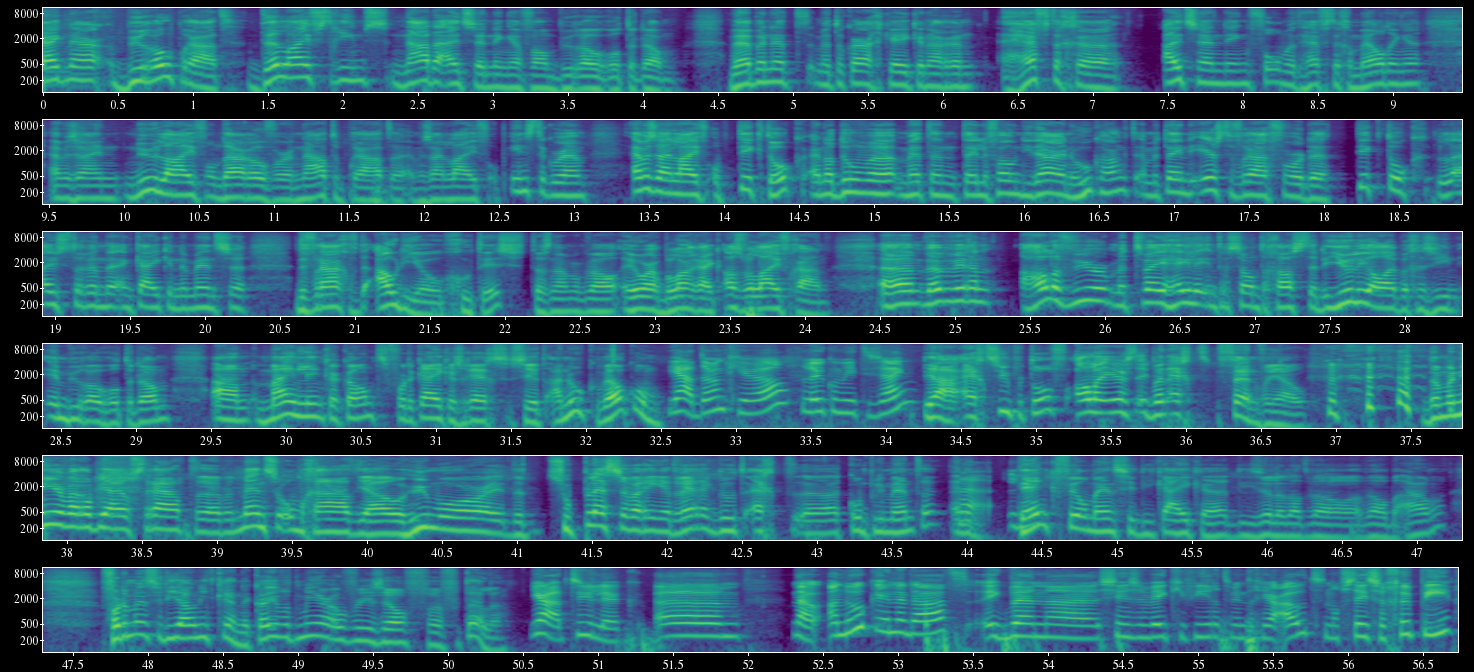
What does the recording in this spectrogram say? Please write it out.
Kijk naar Bureau Praat, de livestreams na de uitzendingen van Bureau Rotterdam. We hebben net met elkaar gekeken naar een heftige uitzending vol met heftige meldingen. En we zijn nu live om daarover na te praten. En we zijn live op Instagram en we zijn live op TikTok. En dat doen we met een telefoon die daar in de hoek hangt. En meteen de eerste vraag voor de TikTok-luisterende en kijkende mensen. De vraag of de audio goed is. Dat is namelijk wel heel erg belangrijk als we live gaan. Ehm, we hebben weer een half uur met twee hele interessante gasten die jullie al hebben gezien in Bureau Rotterdam. Aan mijn linkerkant, voor de kijkers rechts, zit Anouk. Welkom. Ja, dankjewel. Leuk om hier te zijn. Ja, echt super tof. Allereerst, ik ben echt fan van jou. de manier waarop jij op straat uh, met mensen omgaat, jouw humor, de souplesse waarin je het werk doet, echt uh, complimenten. En Ja, ik denk veel mensen die kijken, die zullen dat wel, wel beamen. Voor de mensen die jou niet kennen, kan je wat meer over jezelf eh, vertellen? Ja, tuurlijk. Ehm, nou, Anouk inderdaad. Ik ben eh, sinds een weekje 24 jaar oud. Nog steeds een guppy.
